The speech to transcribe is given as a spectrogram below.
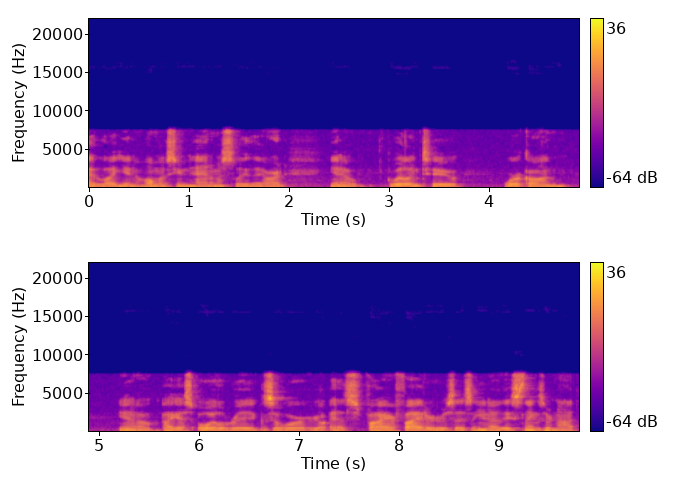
like you know almost unanimously. They aren't you know willing to work on you know I guess oil rigs or as firefighters as you know these things are not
